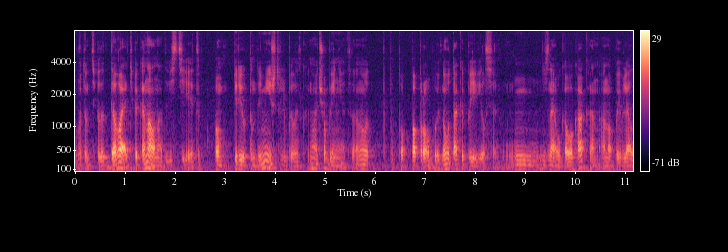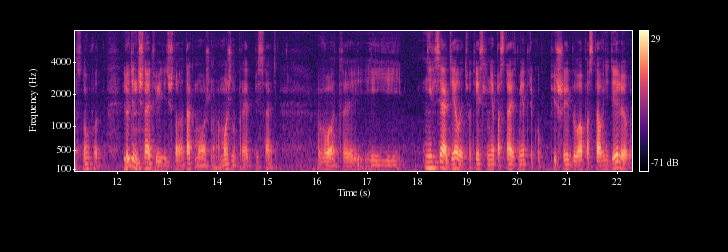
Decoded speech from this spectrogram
вот он, типа, давай, тебе канал надо вести. Это, по период пандемии, что ли, было. Я такой, ну, а чё бы и нет? Ну, вот попробую. Ну, вот так и появился. Не знаю, у кого как оно появлялось. Ну, вот люди начинают видеть, что а так можно, а можно про это писать. Вот. И нельзя делать, вот если мне поставить метрику, пиши два поста в неделю,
